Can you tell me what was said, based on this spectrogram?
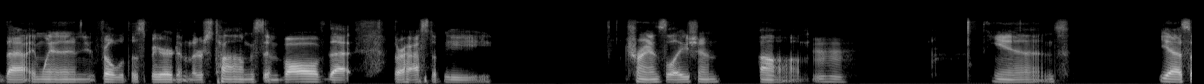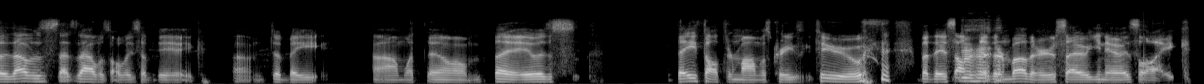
that and when you're filled with the Spirit and there's tongues involved, that there has to be translation, um, Mhm. and yeah, so that was that that was always a big um, debate um, with them, but it was they thought their mom was crazy too, but they saw their mother, so you know it's like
